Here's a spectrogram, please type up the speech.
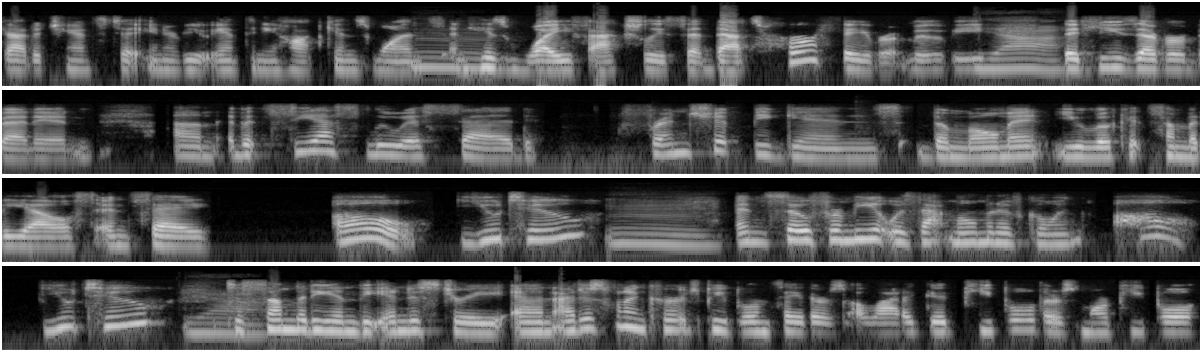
got a chance to interview Anthony Hopkins once, mm. and his mm. wife actually said that's her favorite movie yeah. that he's ever been in. Um, but C.S. Lewis said, "Friendship begins the moment you look at somebody else and say." Oh, you too? Mm. And so for me, it was that moment of going, Oh, you too yeah. to somebody in the industry. And I just want to encourage people and say there's a lot of good people. There's more people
